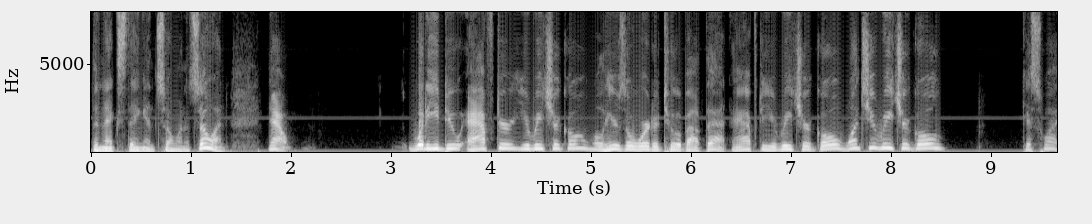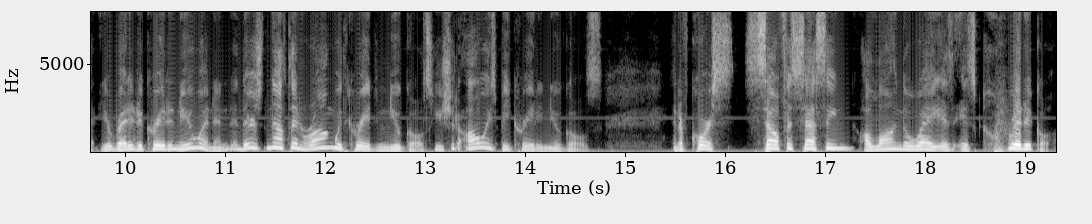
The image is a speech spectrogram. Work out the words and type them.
the next thing and so on and so on. Now, what do you do after you reach your goal? Well, here's a word or two about that. After you reach your goal, once you reach your goal, guess what? You're ready to create a new one. And there's nothing wrong with creating new goals. You should always be creating new goals. And of course, self-assessing along the way is, is critical.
